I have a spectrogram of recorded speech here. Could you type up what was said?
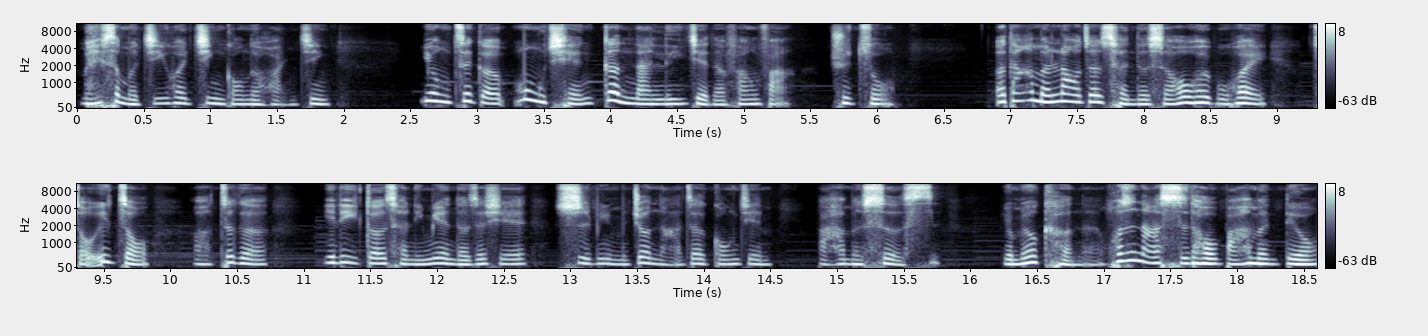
没什么机会进攻的环境，用这个目前更难理解的方法去做，而当他们绕这城的时候，会不会走一走啊？这个耶利哥城里面的这些士兵们就拿着弓箭把他们射死？有没有可能，或是拿石头把他们丢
